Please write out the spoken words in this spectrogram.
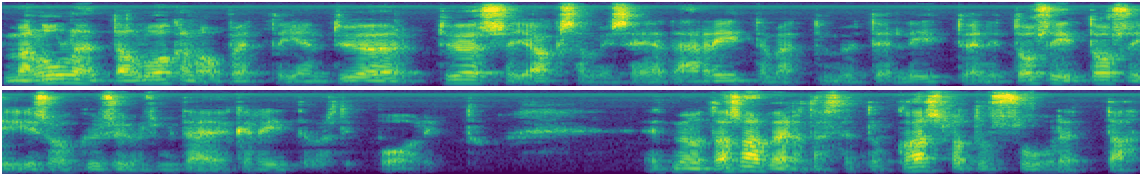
Ja mä luulen, että luokanopettajien työ, työssä jaksamiseen ja tähän riittämättömyyteen liittyen niin tosi, tosi iso kysymys, mitä ei ehkä riittävästi pohdittu. Että me on tasavertaistettu kasvatussuhdetta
